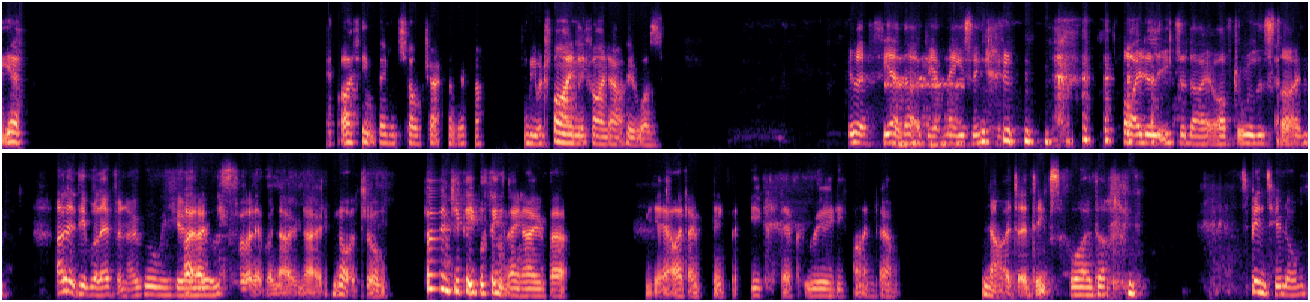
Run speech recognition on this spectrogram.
yeah. I think they would solve Jack the Ripper. We would finally find out who it was. Yes, yeah, that would be amazing. finally to know after all this time. I don't think we'll ever know, will we? Who I don't think we'll ever know. No, not at all. Plenty of people think they know, but yeah, I don't think that you could ever really find out. No, I don't think so either. it's been too long,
